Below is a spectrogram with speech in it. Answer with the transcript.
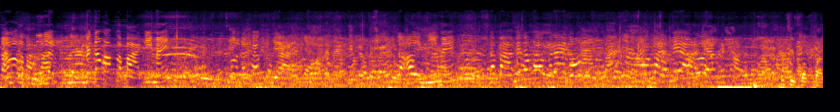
เอาคือเลยไม่ต้องเอากระบะดีไหมโทษนะคะคุณยายเราเอาอย่างนี้ไหมกระบะไม่ต้องเอาก็ได้เนาะกระบะไม่เอาเลยสิบกว่าปัน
